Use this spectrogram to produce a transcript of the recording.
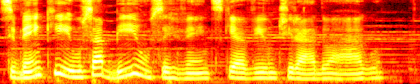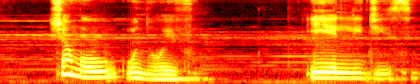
se bem que o sabiam os serventes que haviam tirado a água, chamou o noivo. E ele lhe disse:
